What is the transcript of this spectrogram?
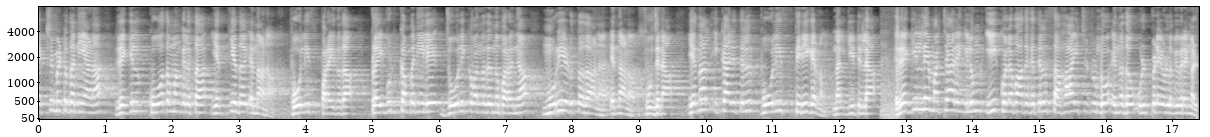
ലക്ഷ്യമിട്ടു തന്നെയാണ് രഗിൽ കോതമംഗലത്ത് എത്തിയത് എന്നാണ് പോലീസ് പറയുന്നത്. പ്ലൈവുഡ് കമ്പനിയിലെ ജോലിക്ക് വന്നതെന്ന് പറഞ്ഞ മുറിയെടുത്തതാണ് എന്നാണ് സൂചന. എന്നാൽ ഇക്കാര്യത്തിൽ പോലീസ് സ്ഥിരീകരണം നൽകിയിട്ടില്ല. രഗിലിനെ മറ്റാരെങ്കിലും ഈ കൊലപാതകത്തിൽ സഹായിച്ചിട്ടുണ്ടോ എന്നത് ഉൾപ്പെടെയുള്ള വിവരങ്ങൾ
